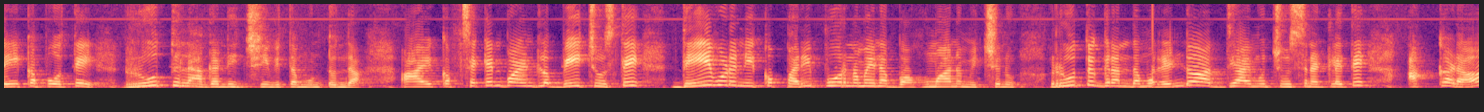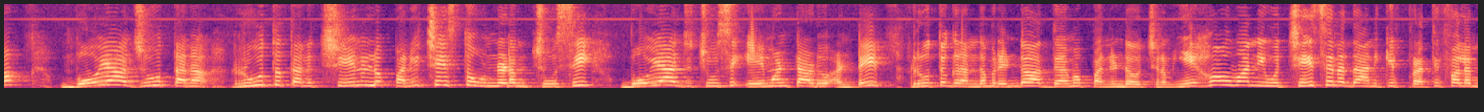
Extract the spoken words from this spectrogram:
లేకపోతే రూతులాగా నీ జీవితం ఉంటుందా? ఆ యొక్క సెకండ్ పాయింట్లో బి చూస్తే దేవుడు నీకు పరిపూర్ణమైన బహుమానం ఇచ్చును. రూతు గ్రంథము రెండో అధ్యాయము చూసినట్లయితే అక్కడ బోయాజు తన రూతు తన చేనులో పని చేస్తూ ఉండడం చూసి బోయాజు చూసి ఏమంటాడు అంటే రూతు గ్రంథం రెండో అధ్యాయము పన్నెండో వచ్చిన ఏహోవా నీవు చేసిన దానికి ప్రతిఫలం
